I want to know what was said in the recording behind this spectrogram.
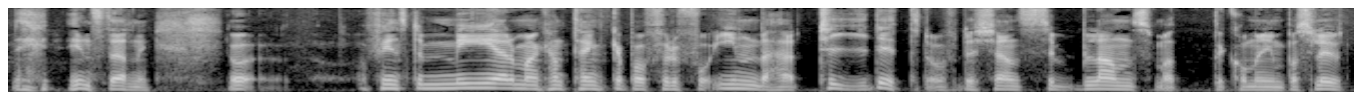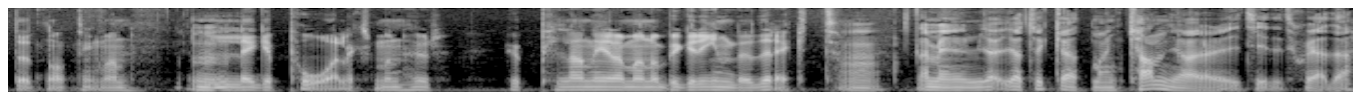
inställning. Och, och finns det mer man kan tänka på för att få in det här tidigt? Då? För det känns ibland som att det kommer in på slutet, någonting man mm. lägger på. Liksom. Men hur, hur planerar man och bygger in det direkt? Mm. Nej, men jag, jag, tycker att man kan göra det i tidigt skede.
